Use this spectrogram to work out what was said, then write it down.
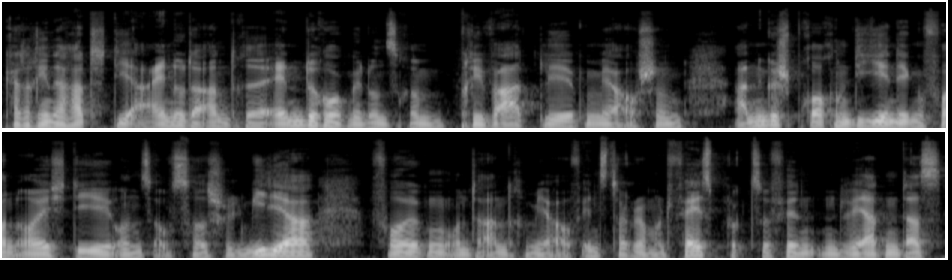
Katharina hat die ein oder andere Änderung in unserem Privatleben ja auch schon angesprochen. Diejenigen von euch, die uns auf Social Media folgen, unter anderem ja auf Instagram und Facebook zu finden, werden das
